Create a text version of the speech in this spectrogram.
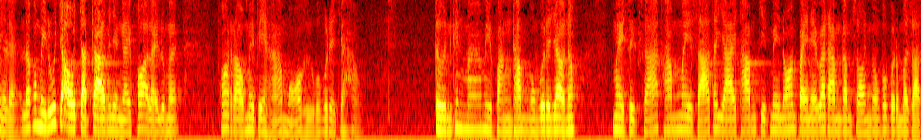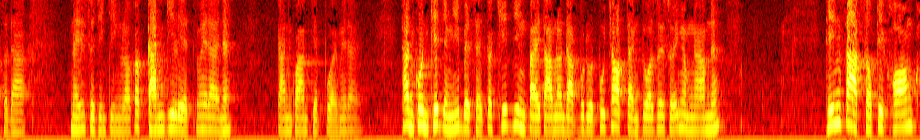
นี่แหละ แล้วก็ไม่รู้จะเอาจัดการมันยังไง เพราะอะไรรู้ไหมเพราะเราไม่ไปหาหมอคือพระพุทธเจ้า ตื่นขึ้นมาไม่ฟังธรรมของพระพุทธเจ้าเนาะไม่ศึกษาธรรมไม่สาธยายธรรมจิตไม่น้อมไปในพระธรรมคำสอนของพระบรมศาสดา ในที่สุดจริง ๆ เราก็กันกิเลสก็ไม่ได้นะกันความเจ็บป่วยไม่ได้ ท่านคุณคิดอย่างนี้เบ็ดเสร็จก็คิดยิ่งไปตามระดับบุรุษผู้ชอบแต่งตัวสวยๆงามๆเนะ ทิ้งซากศพที่คล้องค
